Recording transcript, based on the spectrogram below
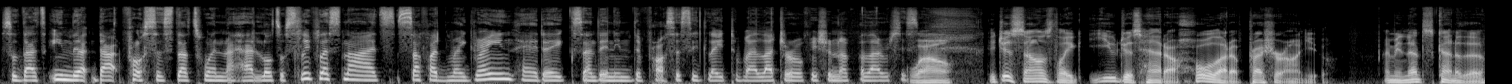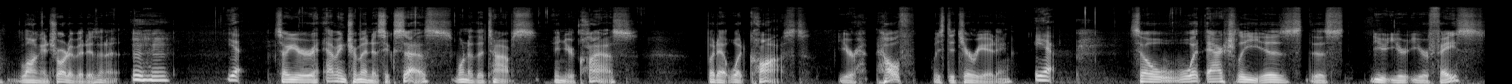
So that's in that, that process, that's when I had lots of sleepless nights, suffered migraine, headaches, and then in the process it led to bilateral facial nerve paralysis. Wow. It just sounds like you just had a whole lot of pressure on you. I mean, that's kind of the long and short of it, isn't it? Mm-hmm. Yeah. So you're having tremendous success, one of the tops in your class, but at what cost? Your health was deteriorating. Yeah. So what actually is this? Your your, your face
